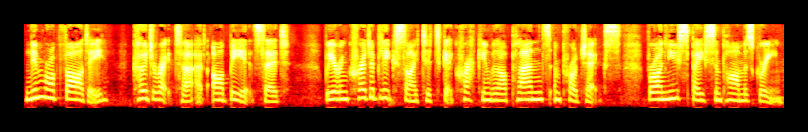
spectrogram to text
Nimrod Vardy, co director at Albeit said, we are incredibly excited to get cracking with our plans and projects for our new space in Palmer's Green.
